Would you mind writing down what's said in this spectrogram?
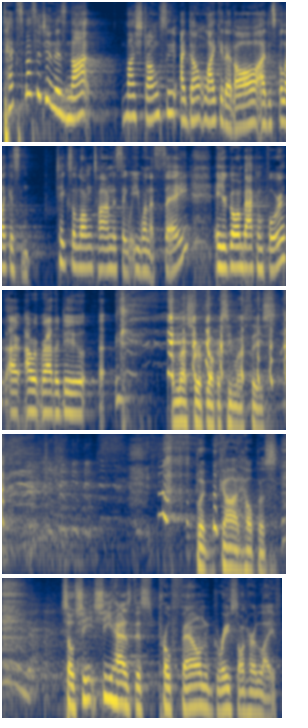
Text messaging is not my strong suit. I don't like it at all. I just feel like it takes a long time to say what you want to say and you're going back and forth. I, I would rather do. Uh, I'm not sure if y'all can see my face. But God help us. So she, she has this profound grace on her life,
